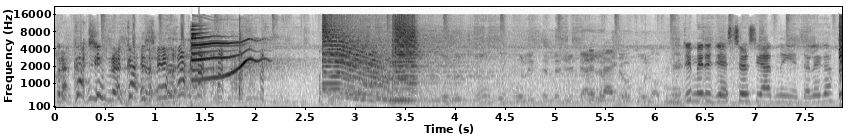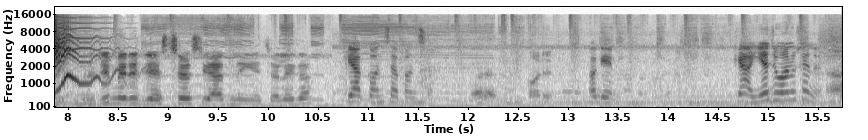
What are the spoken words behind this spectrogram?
प्रकाश ही प्रकाश है। मुझे मेरे जेस्टर्स याद नहीं है चलेगा? मुझे मेरे जेस्टर्स याद नहीं है चलेगा? क्या कौन सा कौन सा? हॉरर अगेन क्या ये जवानू से ना? हाँ,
